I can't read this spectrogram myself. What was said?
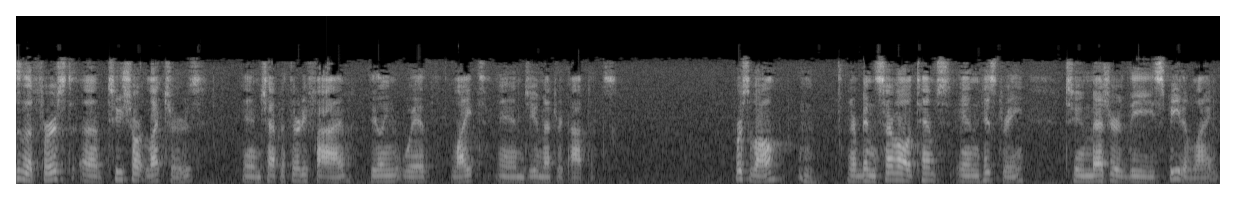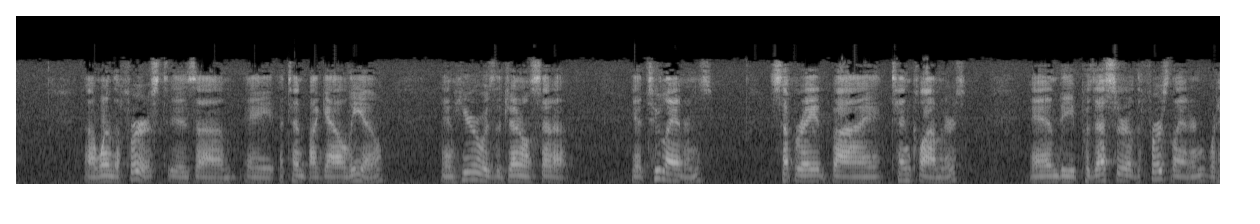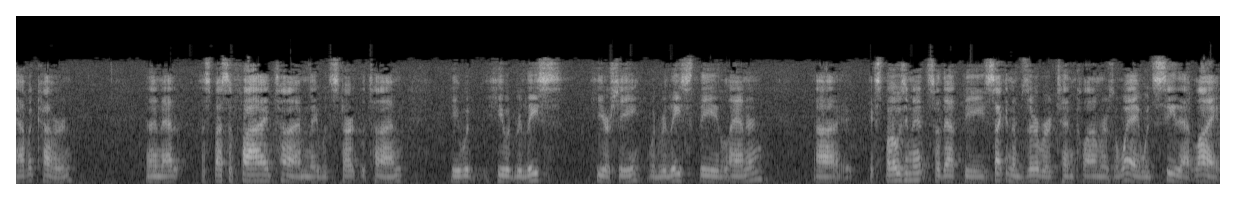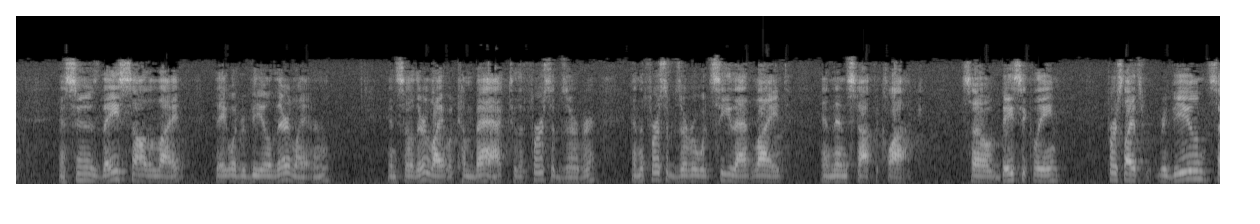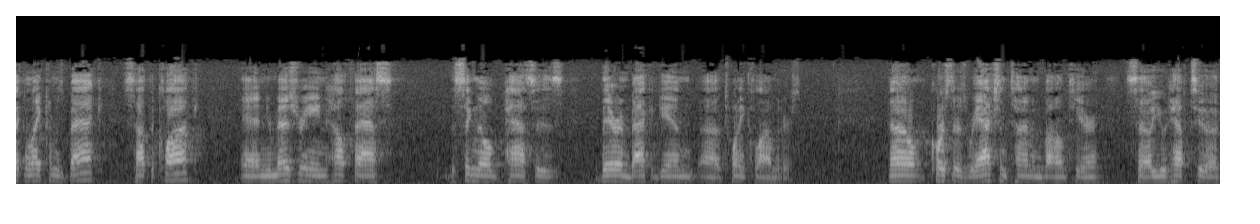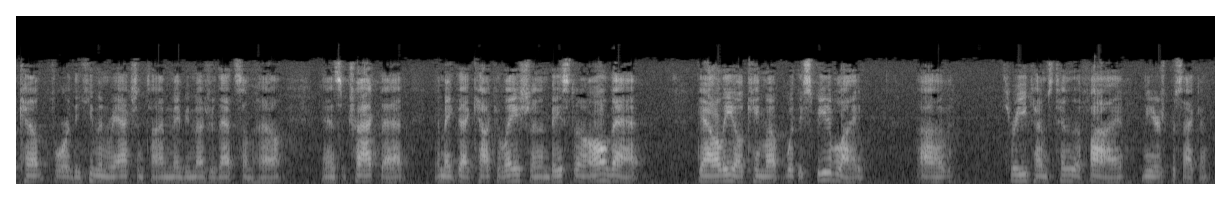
This is the first of two short lectures in chapter 35 dealing with light and geometric optics. First of all, there have been several attempts in history to measure the speed of light. Uh, one of the first is um, a attempt by Galileo, and here was the general setup. He had two lanterns separated by 10 kilometers, and the possessor of the first lantern would have it covered, and at a specified time, they would start the time. He would he would release he or she would release the lantern, uh, exposing it so that the second observer, 10 kilometers away, would see that light. As soon as they saw the light, they would reveal their lantern, and so their light would come back to the first observer, and the first observer would see that light and then stop the clock. So basically, first light's revealed, second light comes back, stop the clock, and you're measuring how fast the signal passes there and back again, uh, 20 kilometers. Now, of course, there's reaction time involved here, so you would have to account for the human reaction time, maybe measure that somehow, and subtract that and make that calculation. And based on all that, Galileo came up with a speed of light of 3 times 10 to the 5 meters per second.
